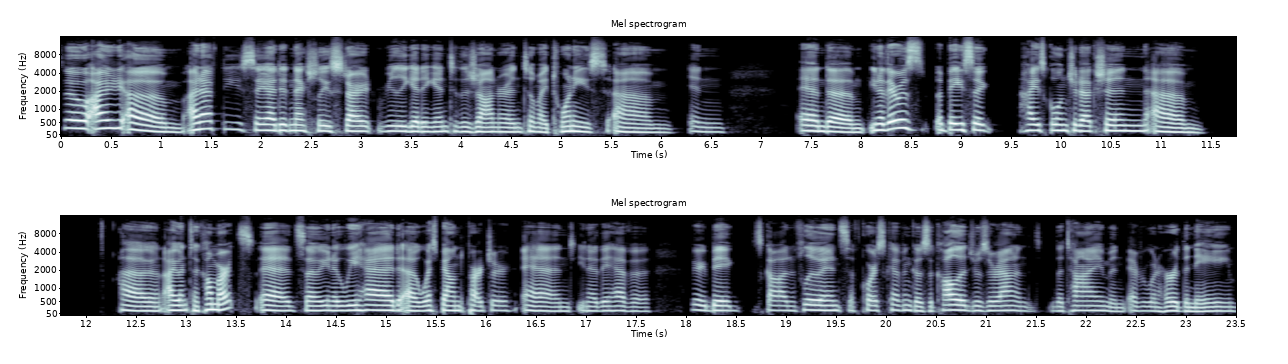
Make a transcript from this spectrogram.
So I um I'd have to say I didn't actually start really getting into the genre until my twenties. Um in and um you know there was a basic high school introduction. Um uh, I went to Com Arts, and so you know we had a Westbound Departure, and you know they have a very big ska influence. Of course, Kevin Goes to College was around in the time, and everyone heard the name.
